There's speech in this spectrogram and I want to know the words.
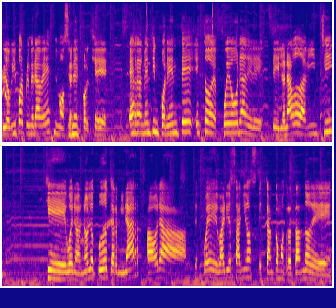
lo vi por primera vez me emocioné porque es realmente imponente. Esto fue obra de, de Leonardo da Vinci, que bueno, no lo pudo terminar. Ahora, después de varios años, están como tratando de,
